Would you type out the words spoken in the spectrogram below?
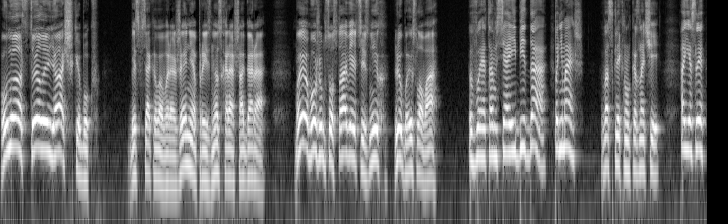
«У нас целые ящики букв», – без всякого выражения произнес хороша гора. «Мы можем составить из них любые слова». «В этом вся и беда, понимаешь?» – воскликнул казначей. «А если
